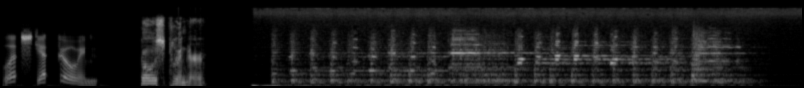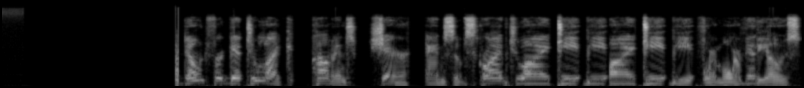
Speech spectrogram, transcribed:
Let's get going. Go Splinter. Don't forget to like, comment, share, and subscribe to ITBITB for more videos.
